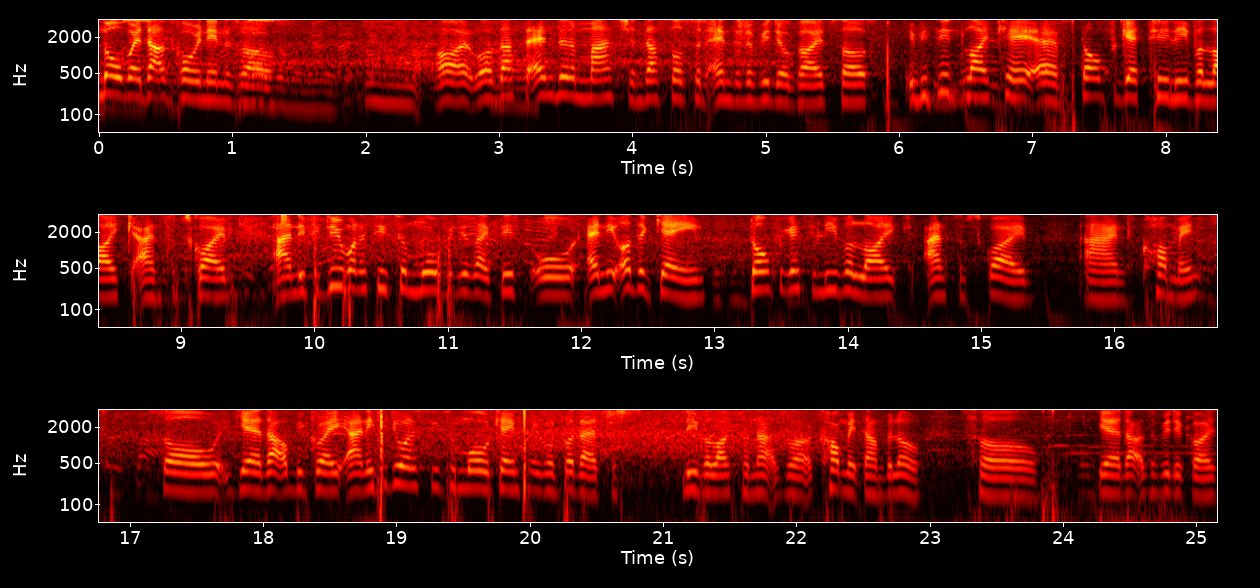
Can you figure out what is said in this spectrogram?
No way, that's going in as well. Oh. Alright, well that's the end of the match and that's also the end of the video guys. So if you did like it, uh, don't forget to leave a like and subscribe. And if you do want to see some more videos like this or any other game, don't forget to leave a like and subscribe and comment. So yeah, that would be great. And if you do want to see some more gameplay with my brother, just leave a like on that as well. Comment down below. So yeah, that was the video guys.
